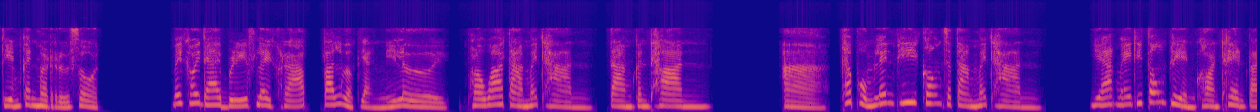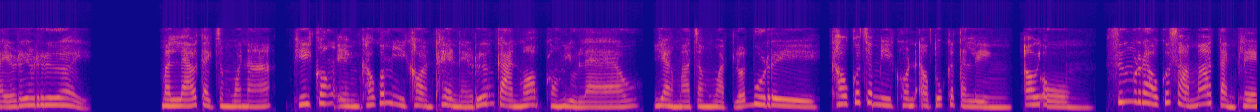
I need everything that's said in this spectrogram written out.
เตรียมกันมาหรือสด ไม่ค่อยได้บรีฟเลยครับต้าเหลือกอย่างนี้เลย เพราะว่าตามไม่ทัน ตามกันทัน อ่า ถ้าผมเล่นพี่ก้องจะตามไม่ทัน ยากไหมที่ต้องเปลี่ยนคอนเทนต์ไปเรื่อยๆ มันแล้วแต่จังหวะนะ พี่ก้องเองเขาก็มีคอนเทนต์ในเรื่องการมอบของอยู่แล้ว อย่างมาจังหวัดลบบุรี เขาก็จะมีคนเอาตุ๊กตาลิง เอาองค์ซึ่งเราก็สามารถแต่งเพลง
